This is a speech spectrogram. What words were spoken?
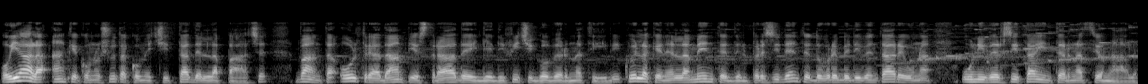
Oyala, anche conosciuta come città della pace, vanta, oltre ad ampie strade e gli edifici governativi, quella che nella mente del presidente dovrebbe diventare una università internazionale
